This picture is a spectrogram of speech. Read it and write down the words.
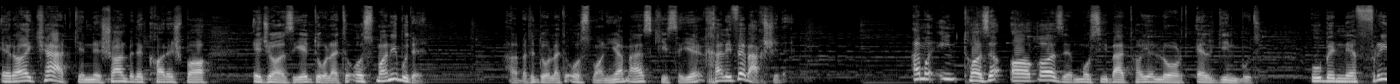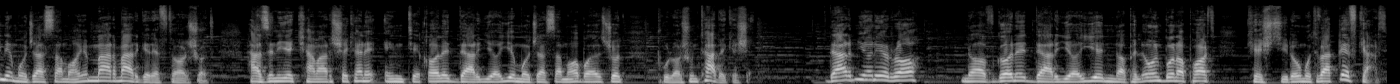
ارائه کرد که نشان بده کارش با اجازه دولت عثمانی بوده. البته دولت عثمانی هم از کیسه خلیفه بخشیده. اما این تازه آغاز مصیبت های لورد الگین بود. او به نفرین مجسمه های مرمر گرفتار شد. هزینه کمرشکن انتقال دریایی مجسمه ها باعث شد پولاشون تبه کشه. در میان راه ناوگان دریایی ناپلئون بوناپارت کشتی رو متوقف کرد.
